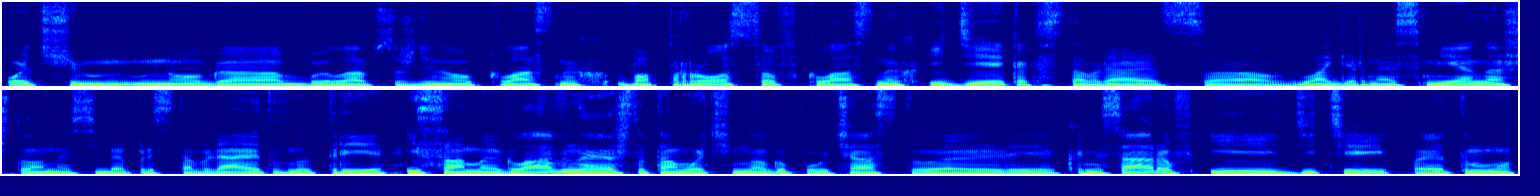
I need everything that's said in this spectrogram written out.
очень много было обсуждено классных вопросов, классных идей, как составляется лагерная смена, что она себя представляет внутри. И самое главное, что там очень много поучаствовали комиссаров и детей. Поэтому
